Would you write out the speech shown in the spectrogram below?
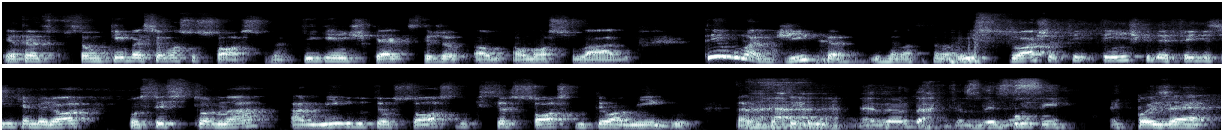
entra a discussão quem vai ser o nosso sócio, né? quem que a gente quer que esteja ao, ao nosso lado. Tem alguma dica em relação a isso? Tu acha que tem gente que defende assim que é melhor você se tornar amigo do teu sócio do que ser sócio do teu amigo? Né? é verdade, às vezes como, sim. Pois é,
